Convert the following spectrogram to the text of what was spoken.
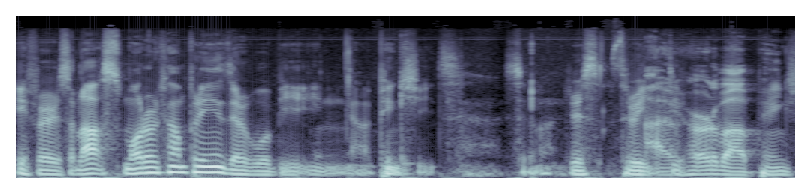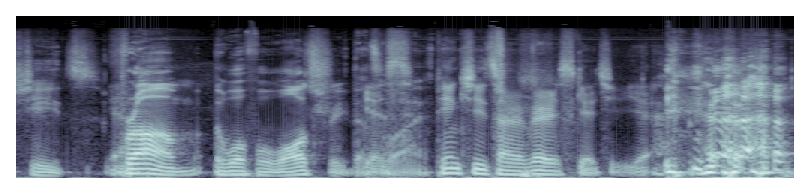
if there's a lot smaller companies, there will be in uh, pink sheets. So there's three. I've di- heard about pink sheets Yeah. from the Wolf of Wall Street. That's yes, why. pink sheets are very sketchy. Yeah.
